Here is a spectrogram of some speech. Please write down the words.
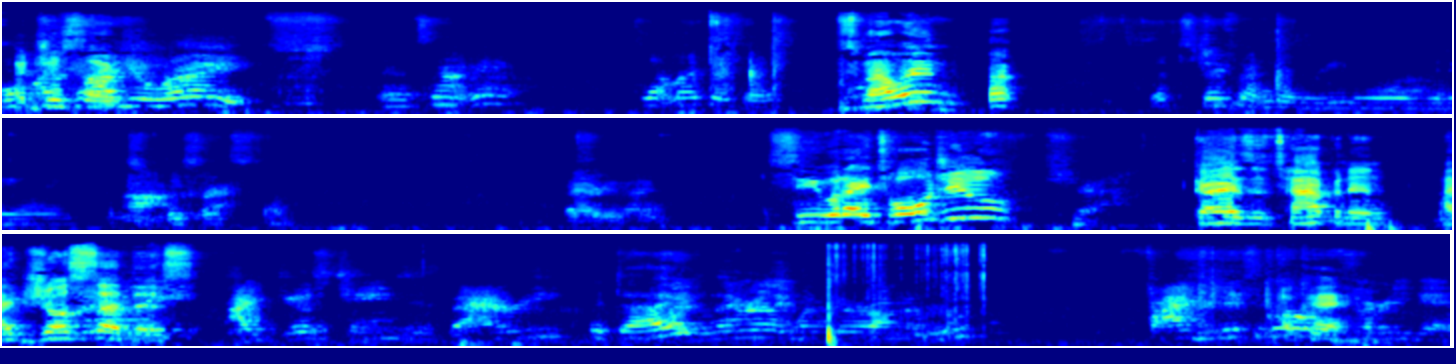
Oh I my just, God, like- you're right. It's not me. It's not my perfume. Smelling? it? Uh, It's different. read while we're videoing. Ah, Basic crap. stuff. Very nice. See what I told you? Yeah. Guys, it's happening. I just said this. I just changed his battery. It died? Like literally when we were on the roof. Five minutes ago, Okay. it's already dead.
